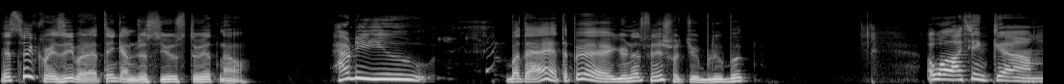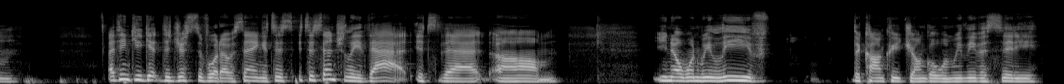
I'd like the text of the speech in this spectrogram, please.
It's still crazy, but I think I'm just used to it now. how do you But hey, attends un peu, uh, you're not finished with your blue book. Oh well, I think um, I think you get the gist of what I was saying. It's it's essentially that. It's that um, you know when we leave the concrete jungle, when we leave a city,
